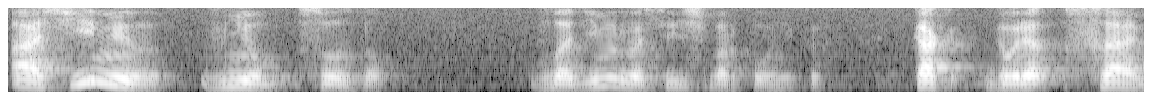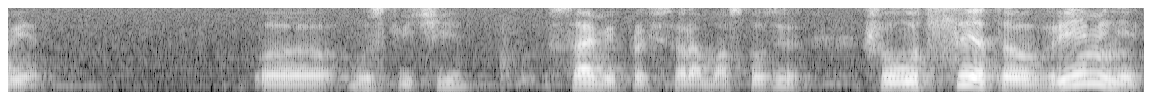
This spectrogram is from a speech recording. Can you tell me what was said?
а химию в нем создал Владимир Васильевич Марковников как говорят сами э, москвичи, сами профессора московские, что вот с этого времени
